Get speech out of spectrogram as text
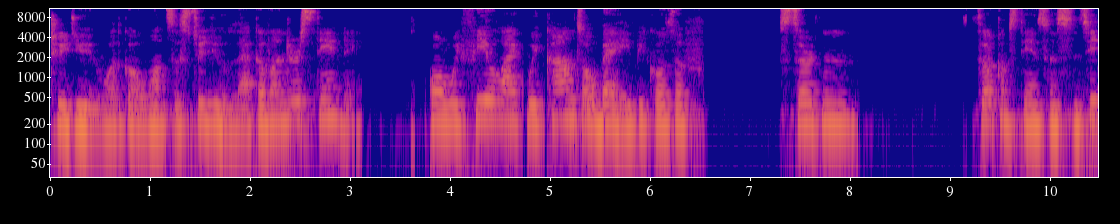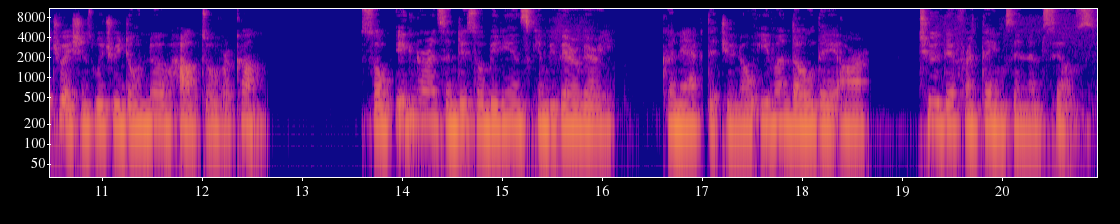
to do what God wants us to do, lack of understanding, or we feel like we can't obey because of certain circumstances and situations which we don't know how to overcome. So, ignorance and disobedience can be very, very connected, you know, even though they are two different things in themselves.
